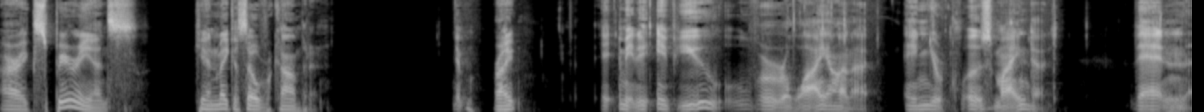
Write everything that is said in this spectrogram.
our experience can make us overconfident. Yep. Right? I mean, if you over rely on it and you're closed minded, then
